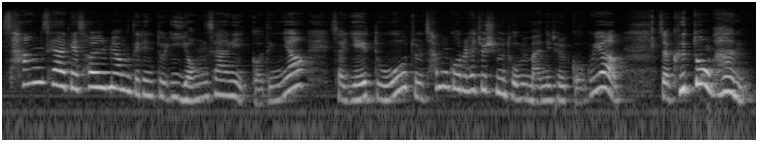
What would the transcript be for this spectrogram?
상세하게 설명드린 또 이 영상이 있거든요. 그래서 얘도 좀 참고를 해주시면 도움이 많이 될 거고요. 자 그동안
